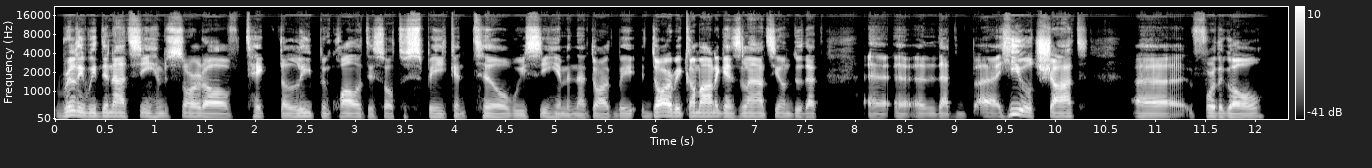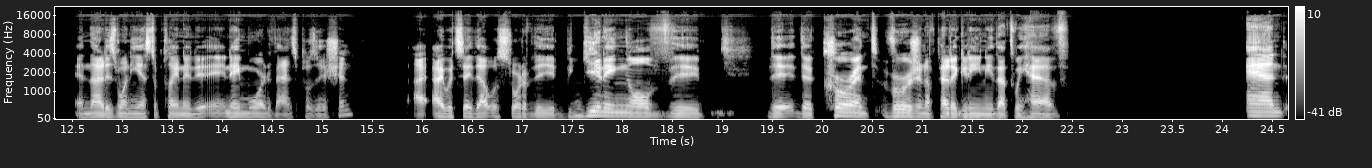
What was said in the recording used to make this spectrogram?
really we did not see him sort of take the leap in quality, so to speak, until we see him in that Derby, Derby come on against Lazio and do that uh, uh, uh that uh, shot uh, for the goal and that is when he has to play in a, in a more advanced position. I, I, would say that was sort of the beginning of the the the current version of Pellegrini that we have. And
